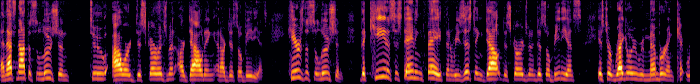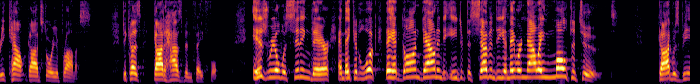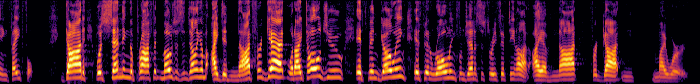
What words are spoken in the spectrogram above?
And that's not the solution to our discouragement, our doubting, and our disobedience. Here's the solution the key to sustaining faith and resisting doubt, discouragement, and disobedience is to regularly remember and recount God's story of promise. Because God has been faithful. Israel was sitting there and they could look. They had gone down into Egypt to 70 and they were now a multitude. God was being faithful. God was sending the prophet Moses and telling him, I did not forget what I told you. It's been going, it's been rolling from Genesis 3:15 on. I have not forgotten my word.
